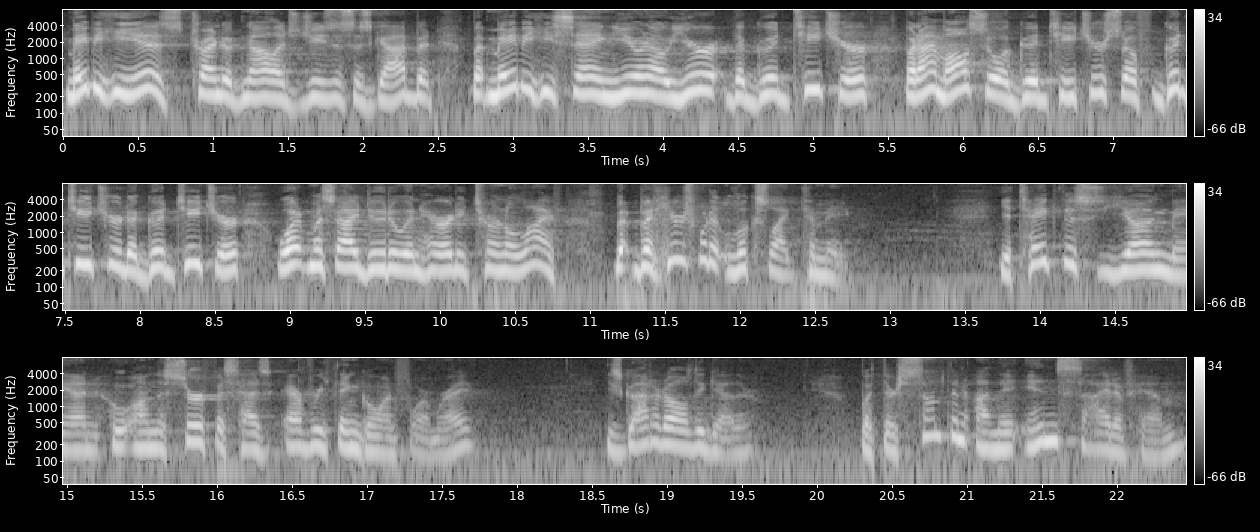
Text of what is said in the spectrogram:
maybe he is trying to acknowledge Jesus as God, but, but maybe he's saying, you know, you're the good teacher, but I'm also a good teacher. So, good teacher to good teacher, what must I do to inherit eternal life? But, but here's what it looks like to me. You take this young man who, on the surface, has everything going for him, right? He's got it all together. But there's something on the inside of him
